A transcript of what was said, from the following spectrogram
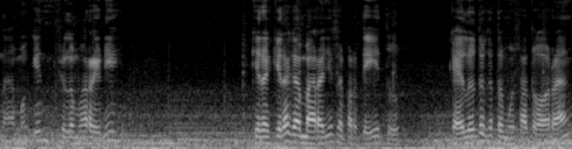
Nah mungkin film hari ini kira-kira gambarannya seperti itu. Kayak lu tuh ketemu satu orang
